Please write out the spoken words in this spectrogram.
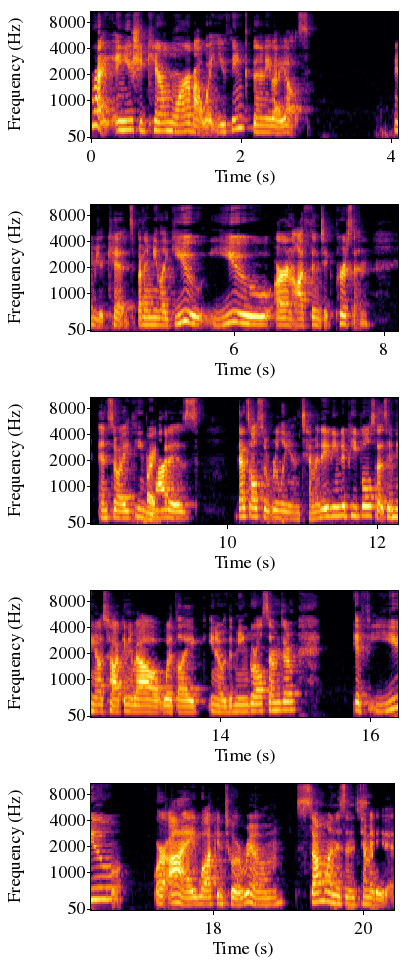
Right. And you should care more about what you think than anybody else. Maybe your kids, but I mean like you you are an authentic person. And so I think right. that is that's also really intimidating to people. So that same thing I was talking about with like, you know, the mean girl syndrome. If you or I walk into a room, someone is intimidated.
